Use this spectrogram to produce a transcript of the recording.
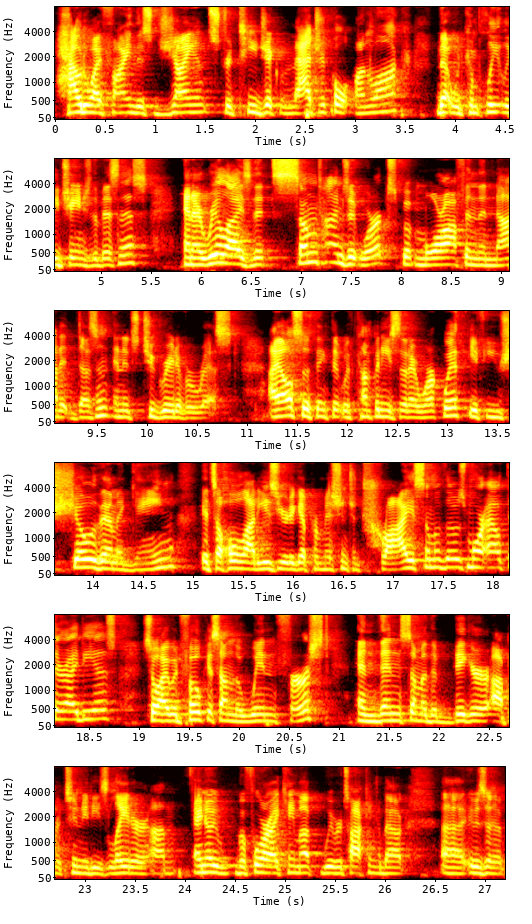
how do I find this giant strategic magical unlock that would completely change the business? And I realized that sometimes it works, but more often than not, it doesn't, and it's too great of a risk. I also think that with companies that I work with, if you show them a gain, it's a whole lot easier to get permission to try some of those more out there ideas. So I would focus on the win first and then some of the bigger opportunities later. Um, I know before I came up, we were talking about uh, it was a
